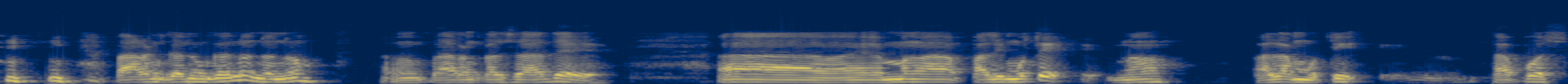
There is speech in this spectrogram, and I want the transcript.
parang ganun-ganun, ano? Uh, parang kalsada eh. Uh, mga palimuti, no? Palamuti. Tapos,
